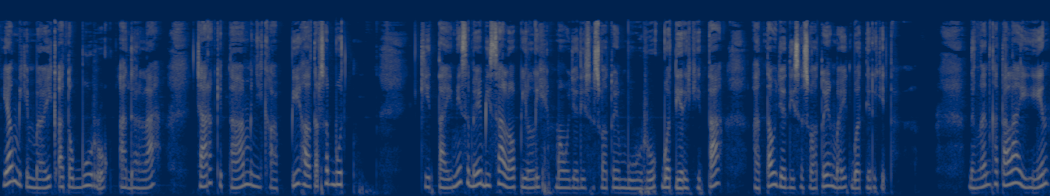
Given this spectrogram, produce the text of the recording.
Yang bikin baik atau buruk adalah cara kita menyikapi hal tersebut. Kita ini sebenarnya bisa loh pilih mau jadi sesuatu yang buruk buat diri kita atau jadi sesuatu yang baik buat diri kita. Dengan kata lain,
